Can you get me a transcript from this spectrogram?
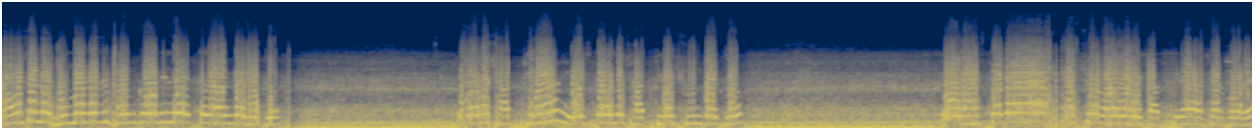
সমস্যা নেই বুম্বার কাছে ফোন করে দিলে একটা লাইন গার্ড হতো। এটা হলো সাতক্ষীরা এইটা হলো সাতক্ষীরার সৌন্দর্য। এই রাস্তাটা সবসময় ভালো লাগে সাতক্ষীরা আসার পরে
